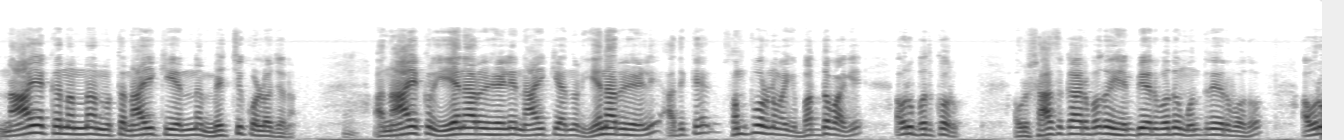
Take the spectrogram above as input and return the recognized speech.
ನಾಯಕನನ್ನ ಮತ್ತು ನಾಯಕಿಯನ್ನ ಮೆಚ್ಚಿಕೊಳ್ಳೋ ಜನ. ಆ ನಾಯಕರು ಏನಾರು ಹೇಳಿ ನಾಯಕಿ ಅನ್ನೋದು ಏನಾರು ಹೇಳಿ ಅದಕ್ಕೆ ಸಂಪೂರ್ಣವಾಗಿ ಬದ್ಧವಾಗಿ ಅವರು ಬದುಕೋರು. ಅವರು ಶಾಸಕ ಇರ್ಬೋದು ಎಂ ಪಿ ಇರ್ಬೋದು ಮಂತ್ರಿ ಇರ್ಬೋದು ಅವರು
